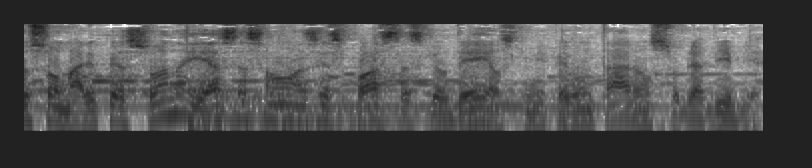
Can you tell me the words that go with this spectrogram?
Eu sou Mário Persona e essas são as respostas que eu dei aos que me perguntaram sobre a Bíblia.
